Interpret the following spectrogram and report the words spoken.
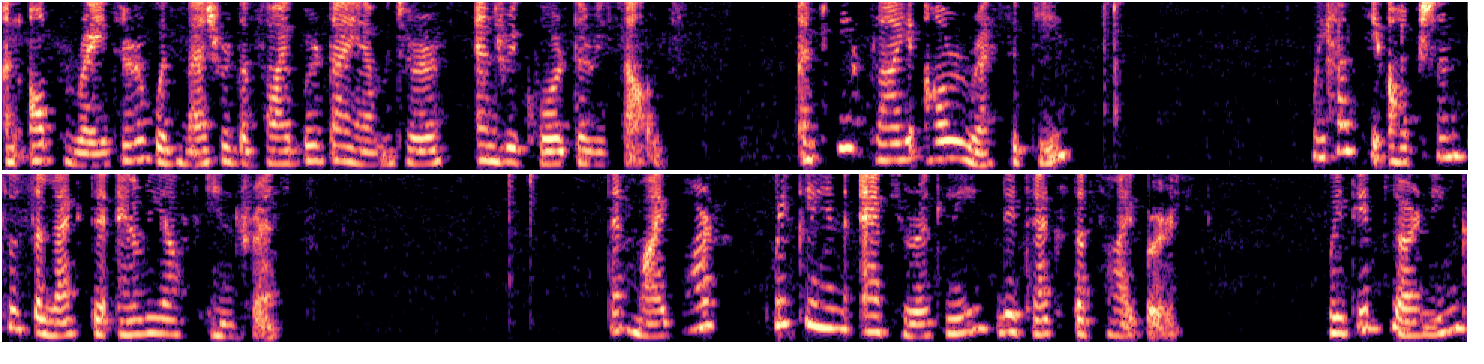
An operator would measure the fiber diameter and record the results. As we apply our recipe, we have the option to select the area of interest. Then MIPAR quickly and accurately detects the fibers. With deep learning,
